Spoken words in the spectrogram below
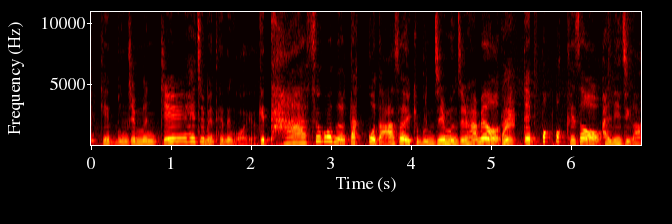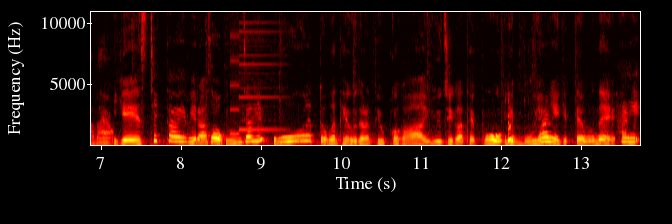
이렇게 문질문질 해주면 되는 거예요. 이게 다 수건으로 닦고 나서 이렇게 문질문질 하면 절대 뻑뻑해서 발리지가 않아요. 이게 스틱 타입이라서 굉장히 오랫동안 데오드란트 효과가 유지가 되고 이게 무향이기 때문에 향이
